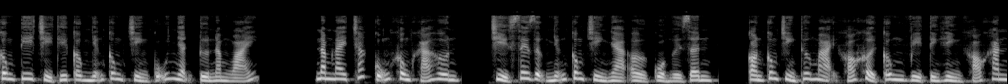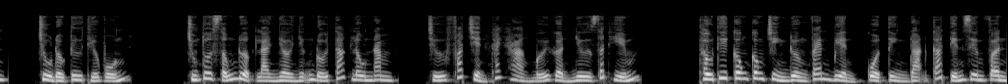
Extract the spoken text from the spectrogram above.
công ty chỉ thi công những công trình cũ nhận từ năm ngoái. Năm nay chắc cũng không khá hơn, chỉ xây dựng những công trình nhà ở của người dân, còn công trình thương mại khó khởi công vì tình hình khó khăn, chủ đầu tư thiếu vốn. Chúng tôi sống được là nhờ những đối tác lâu năm, chứ phát triển khách hàng mới gần như rất hiếm. Thầu thi công công trình đường ven biển của tỉnh Đoạn Cát Tiến Diêm Vân,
